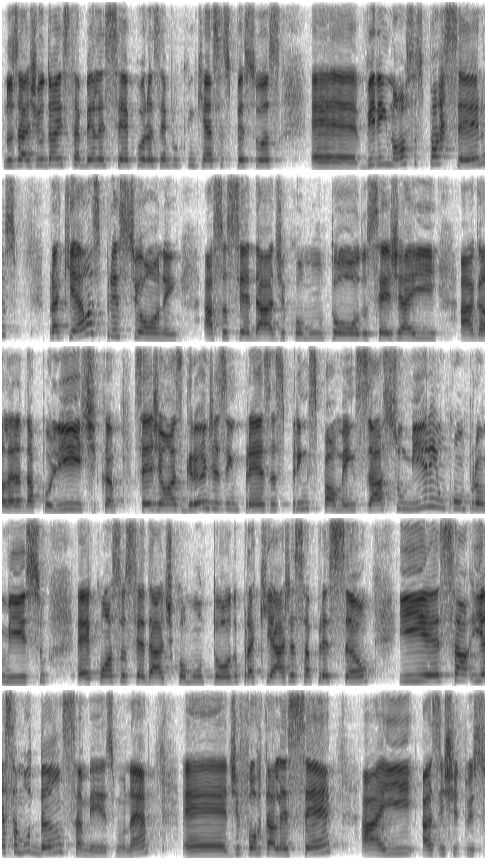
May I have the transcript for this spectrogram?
nos ajuda a estabelecer, por exemplo, com que essas pessoas é, virem nossos parceiros, para que elas pressionem a sociedade como um todo, seja aí a galera da política, sejam as grandes empresas, principalmente, a assumirem um compromisso é, com a sociedade como um todo, para que haja essa pressão e essa, e essa mudança mesmo, né? É, de fortalecer aí as instituições,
